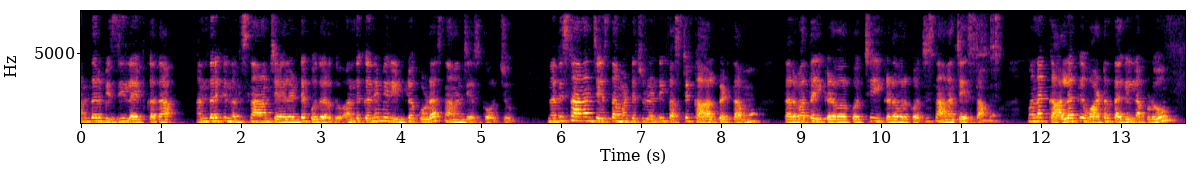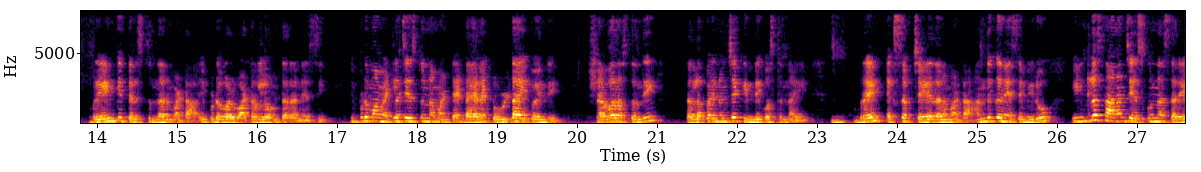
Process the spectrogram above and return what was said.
అందరు బిజీ లైఫ్ కదా అందరికీ నది స్నానం చేయాలంటే కుదరదు. అందుకని మీరు ఇంట్లో కూడా స్నానం చేసుకోవచ్చు. నది స్నానం చేస్తామంటే చూడండి ఫస్ట్ కాలు పెడతాము. తర్వాత ఇక్కడ వరకు వచ్చి ఇక్కడ వరకు వచ్చి స్నానం చేస్తాము. మన కాళ్ళకి వాటర్ తగిలినప్పుడు బ్రెయిన్కి తెలుస్తుంది అనమాట ఇప్పుడు వాళ్ళు వాటర్లో ఉంటారనేసి. ఇప్పుడు మనం ఎట్లా చేస్తున్నామంటే డైరెక్ట్ ఉల్టా అయిపోయింది. షవర్ వస్తుంది తలపై నుంచే కిందికి వస్తున్నాయి. బ్రెయిన్ ఎక్సెప్ట్ చేయదనమాట అందుకనేసి మీరు ఇంట్లో స్నానం చేసుకున్నా సరే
